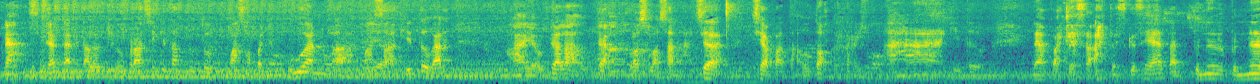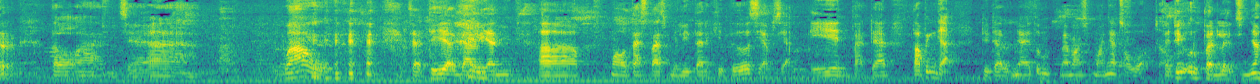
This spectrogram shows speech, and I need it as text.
nah sedangkan kalau dioperasi kita butuh masa penyembuhan lah masa Iya. gitu kan ah ya udahlah udah los-losan aja. Siapa tahu toh keterima. Gitu. Nah pada saat tes kesehatan bener-bener telanjang. Wow. jadi ya kalian uh, mau tes tes militer gitu siap-siapin badan. Tapi enggak di dalamnya itu memang semuanya cowok, Cowok. jadi urban legendnya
